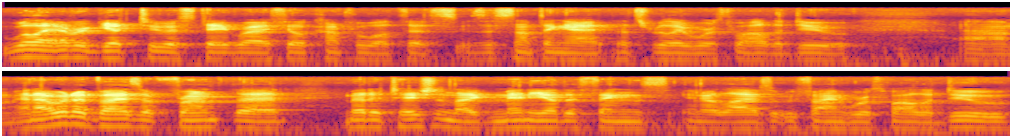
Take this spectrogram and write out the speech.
will I ever get to a state where I feel comfortable with this? Is this something I, that's really worthwhile to do?" Um, and I would advise up front that meditation, like many other things in our lives that we find worthwhile to do,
